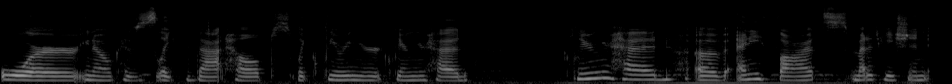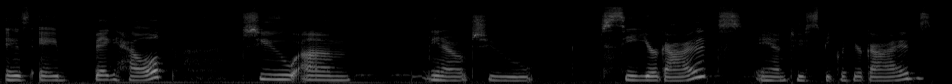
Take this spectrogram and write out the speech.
or you know cuz like that helps like clearing your clearing your head. Clearing your head of any thoughts, meditation is a big help to, um, you know, to see your guides and to speak with your guides.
